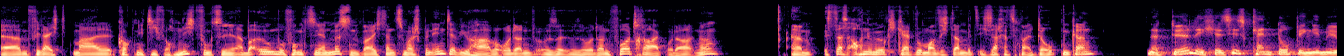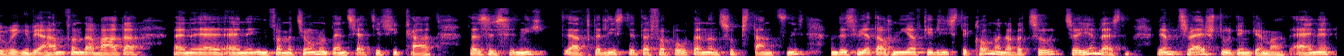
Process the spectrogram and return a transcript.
ähm, vielleicht mal kognitiv auch nicht funktionieren, aber irgendwo funktionieren müssen, weil ich dann zum Beispiel ein Interview habe oder, oder einen Vortrag oder ne, ähm, ist das auch eine Möglichkeit, wo man sich damit, ich sage jetzt mal, dopen kann? Natürlich, es ist kein Doping im Übrigen. Wir haben von der WADA eine, eine, Information und ein Zertifikat, dass es nicht auf der Liste der verbotenen Substanzen ist. Und es wird auch nie auf die Liste kommen. Aber zurück zur Hirnleistung. Wir haben zwei Studien gemacht. Eine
